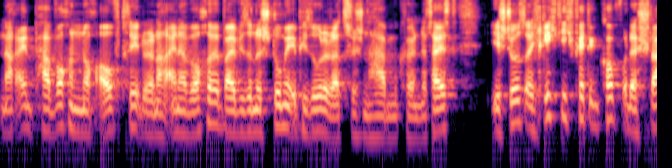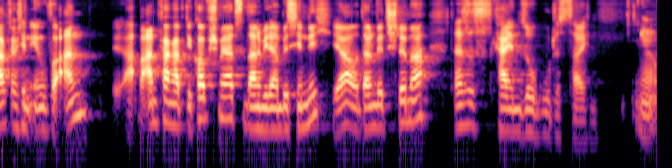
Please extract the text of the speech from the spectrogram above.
nach ein paar Wochen noch auftreten oder nach einer Woche, weil wir so eine stumme Episode dazwischen haben können. Das heißt, ihr stoßt euch richtig fett in den Kopf oder schlagt euch den irgendwo an. Am Anfang habt ihr Kopfschmerzen, dann wieder ein bisschen nicht, ja, und dann wird es schlimmer. Das ist kein so gutes Zeichen. Ja,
